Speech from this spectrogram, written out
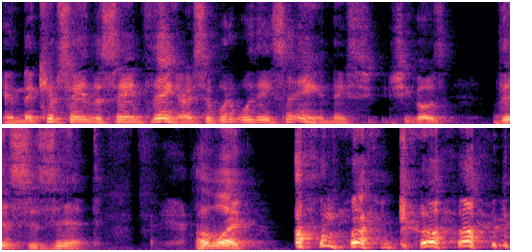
And they kept saying the same thing. I said what were they saying? And they she goes this is it. I'm like oh my god.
